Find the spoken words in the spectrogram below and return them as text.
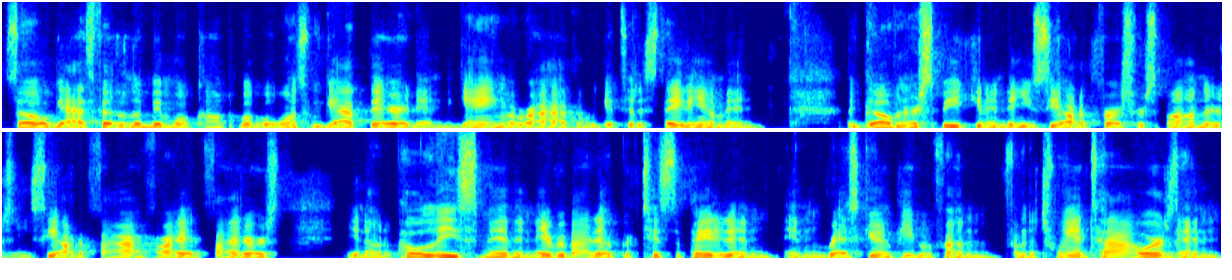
So guys felt a little bit more comfortable. But once we got there, and then the game arrived and we get to the stadium and the governor speaking, and then you see all the first responders and you see all the firefighters, you know, the policemen and everybody that participated in in rescuing people from from the twin towers and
